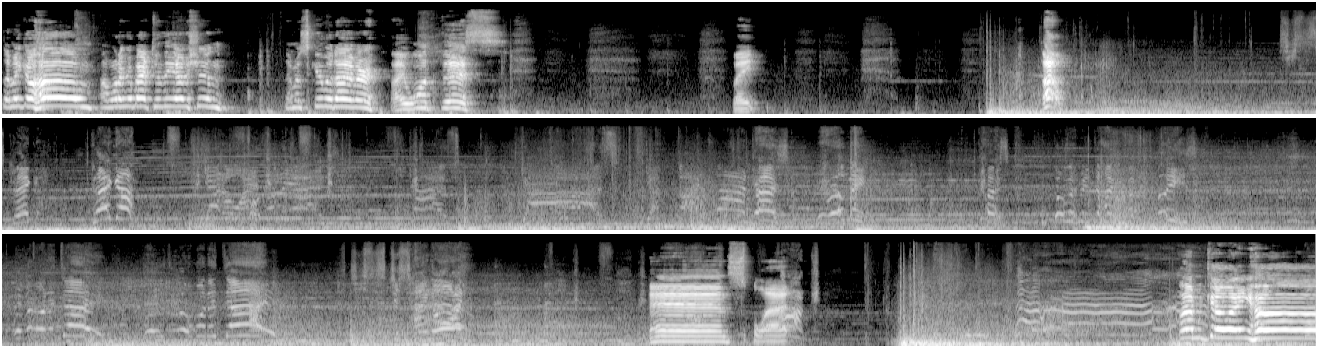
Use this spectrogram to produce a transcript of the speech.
Let me go home! I want to go back to the ocean! I'm a scuba diver! I want this! Wait. Oh! Jesus, Gregor! Gregor! And splat. I'm going home!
